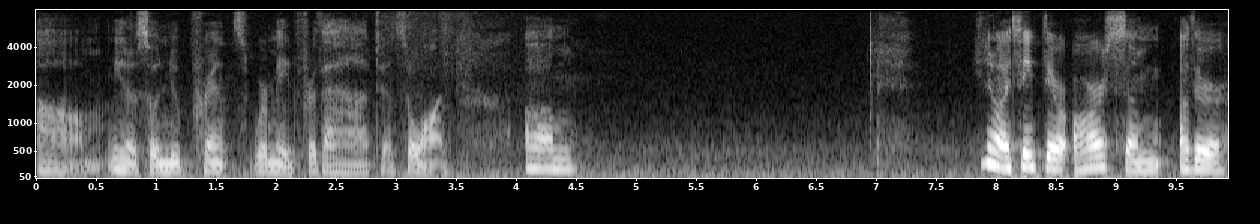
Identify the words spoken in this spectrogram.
um, you know, so new prints were made for that and so on. Um, you know, I think there are some other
